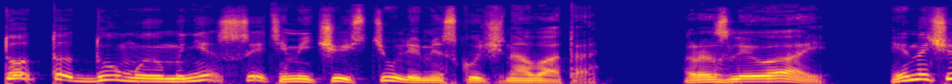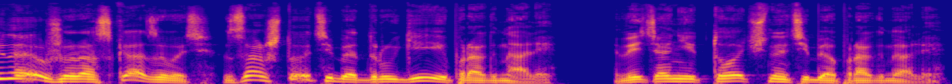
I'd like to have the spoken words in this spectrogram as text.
Тот-то, думаю, мне с этими чистюлями скучновато. Разливай. И начинай уже рассказывать, за что тебя другие прогнали. Ведь они точно тебя прогнали.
